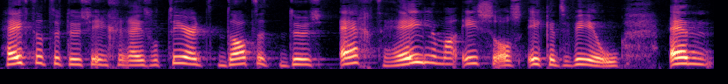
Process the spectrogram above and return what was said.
heeft dat er dus in geresulteerd dat het dus echt helemaal is zoals ik het wil. En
